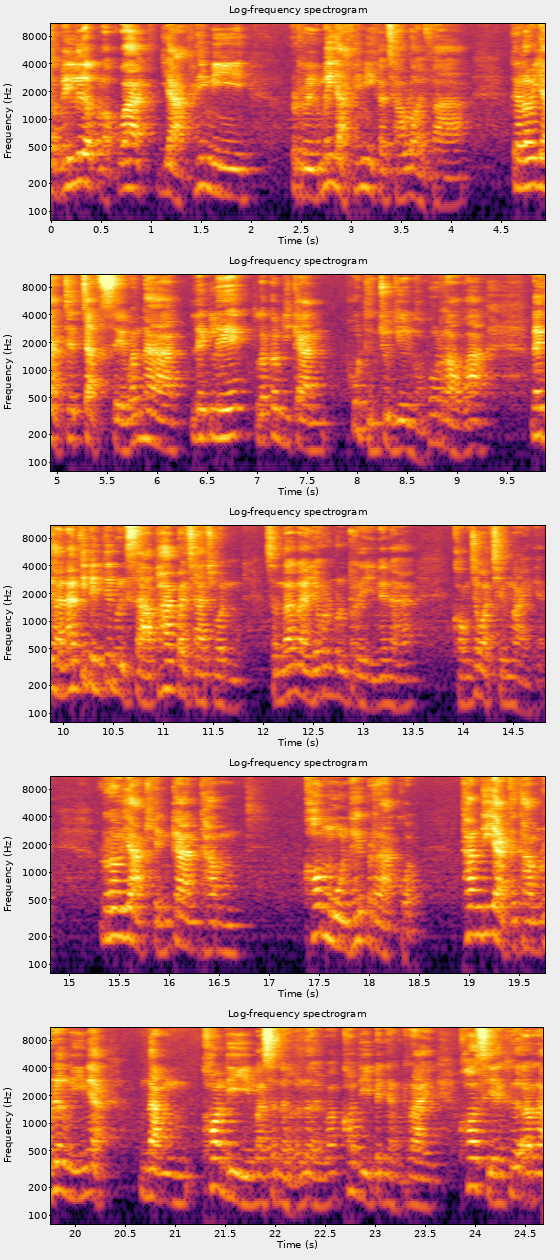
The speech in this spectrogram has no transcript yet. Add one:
จะไม่เลือกหรอกว่าอยากให้มีหรือไม่อยากให้มีกระเช้าลอยฟ้า แต่เราอยากจะจัดเสวนาเล็กๆ แล้วก็มีการพูดถึงจุดยืนของพวกเราว่า ในฐานะที่เป็นที่ปรึกษาภาคประชาชนสำนักนายกรัฐมนตรีเนี่ยนะของจังหวัดเชียงใหม่เนี่ยเราอยากเห็นการทำข้อมูลให้ปรากฏ ท่านที่อยากจะทำเรื่องนี้เนี่ยนำข้อดีมาเสนอเลยว่าข้อดีเป็นอย่างไร ข้อเสียคืออะไร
